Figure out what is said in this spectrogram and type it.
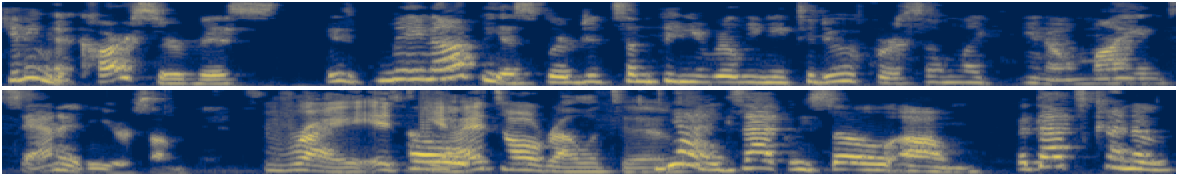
getting a car service it may not be a splurge. It's something you really need to do for some, like you know, mind sanity or something. Right. It's, So- yeah, it's all relative. Yeah, exactly. So, um, but that's kind of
